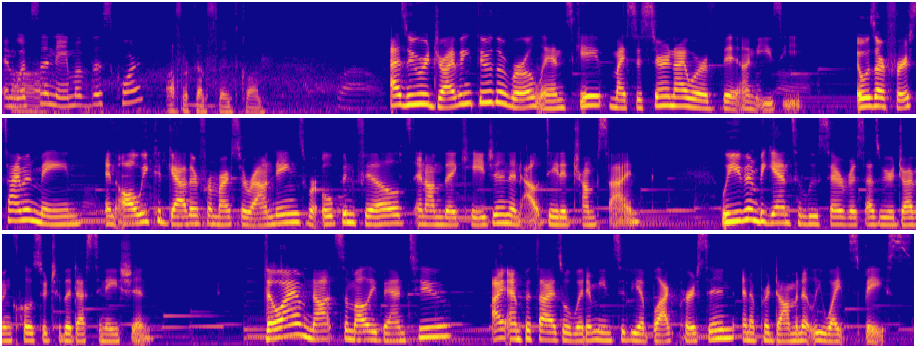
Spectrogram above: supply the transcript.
And what's uh, the name of this corn? African flint corn. Wow. As we were driving through the rural landscape, my sister and I were a bit uneasy. It was our first time in Maine, and all we could gather from our surroundings were open fields and, on the occasion, an outdated Trump sign. We even began to lose service as we were driving closer to the destination. Though I am not Somali Bantu, I empathize with what it means to be a black person in a predominantly white space.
